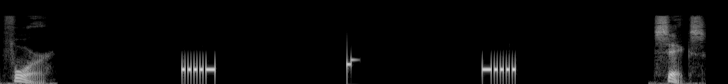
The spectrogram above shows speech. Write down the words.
Four. Six.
